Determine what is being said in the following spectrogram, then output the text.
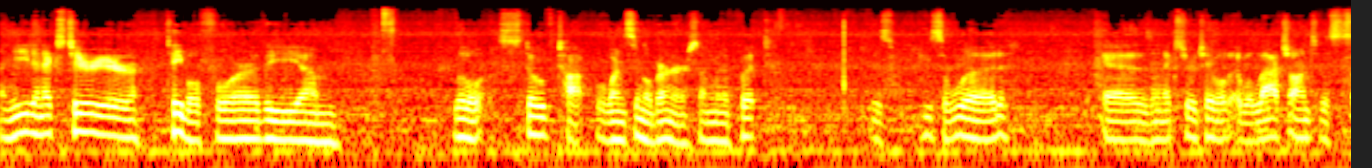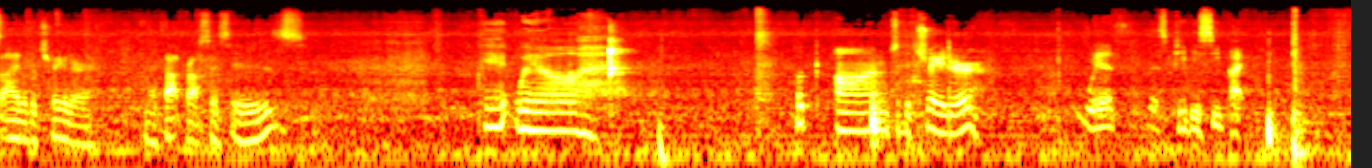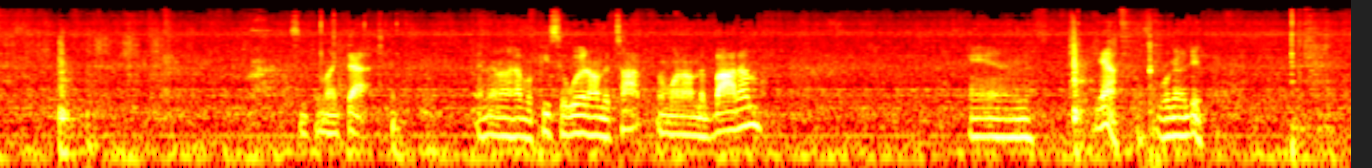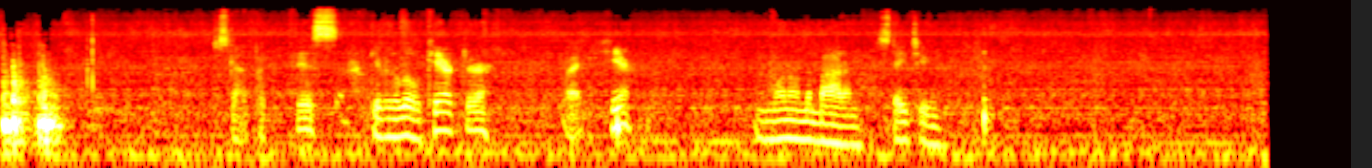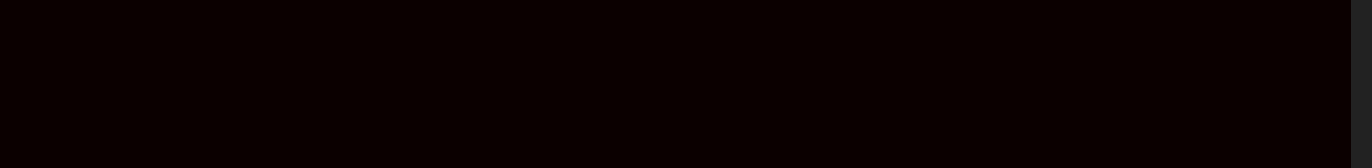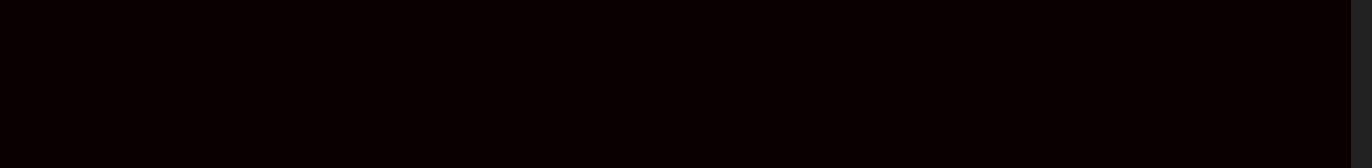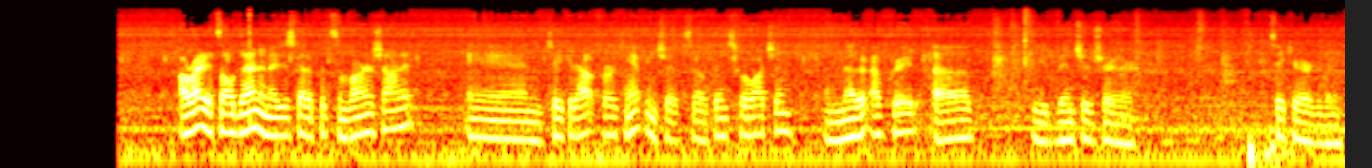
I need an exterior table for the um, little stove top one single burner. So I'm going to put this piece of wood as an exterior table that will latch onto the side of the trailer. My thought process is it will hook on to the trailer with this PVC pipe. Something like that. And then I'll have a piece of wood on the top and one on the bottom. And yeah, that's what we're gonna do. Just gotta put this, give it a little character right here. And one on the bottom. Stay tuned. All right, it's all done and I just got to put some varnish on it and take it out for a camping trip. So thanks for watching another upgrade of the Adventure Trailer. Take care, everybody.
